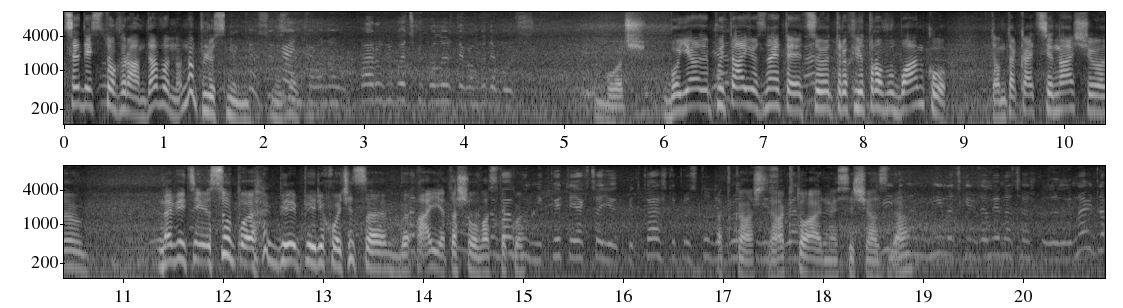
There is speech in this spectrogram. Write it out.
Це десь 100 грам, да, воно? Ну, плюс не знаю. Сухеньке, воно пару грибочків положите, вам буде борщ. борщ. Бо я питаю, знаєте, цю трьохлітрову банку, там така ціна, що навіть і суп пе- перехочеться. А це що у вас таке? вагульник, пити як чайок, під кашлю, простуди, От кашля. Актуально зараз, Різні да? Гілочки взяли на чашку, взяли. Навіть для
